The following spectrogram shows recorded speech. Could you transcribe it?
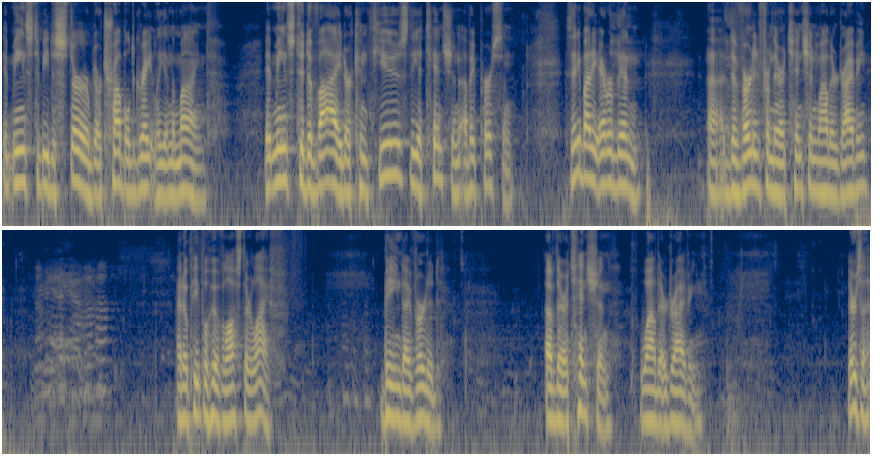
It means to be disturbed or troubled greatly in the mind. It means to divide or confuse the attention of a person. Has anybody ever been uh, diverted from their attention while they're driving? I know people who have lost their life being diverted of their attention while they're driving. There's an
